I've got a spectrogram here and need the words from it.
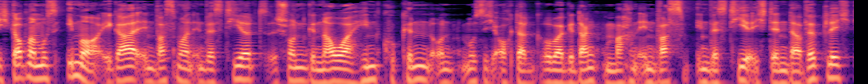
Ich glaube, man muss immer, egal in was man investiert, schon genauer hingucken und muss sich auch darüber Gedanken machen, in was investiere ich denn da wirklich.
